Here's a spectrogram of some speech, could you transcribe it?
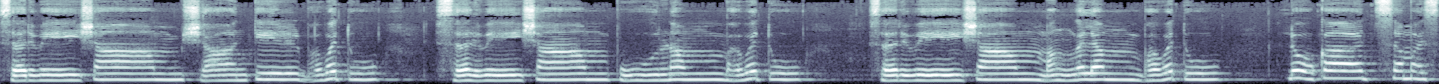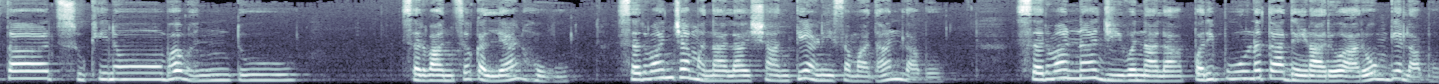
सर्वेषां शान्तिर्भवतु सर्वेषां पूर्णं भवतु सर्वेषां मङ्गलं भवतु लोकात् समस्तात् सुखिनो भवन्तु। सर्वांचं कल्याण होवो सर्वांच्या मनाला शांती आणि समाधान लाभो। सर्वांना जीवनाला परिपूर्णता देणारं आरोग्य लाभो.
